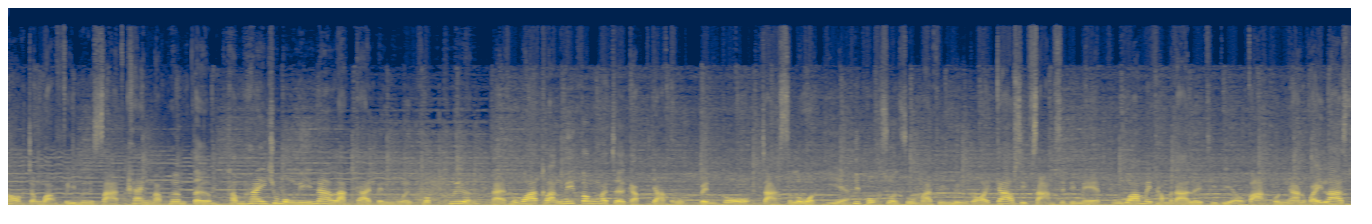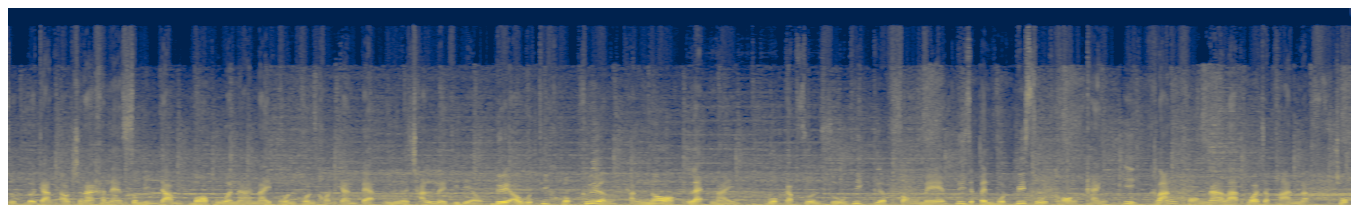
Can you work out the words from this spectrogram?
นอกจังหวะฝีมือศาสตร์แข้งมาเพิ่มเติมทำให้ชั่วโมงนี้น่ารักกลายเป็นมวยครบเครื่อง แต่ทว่าครั้งนี้ต้องมาเจอกับยาคุปเบนโกจากสโลวาเกียที่พกส่วนสูงมาถึง 193เซนติเมตรถือว่าไม่ธรรมดาเลยทีเดียวฝากผลงานไว้ล่าสุด โดยการเอาชนะคะแนนสมิงดำมอภูวนาในพลคนขอนแก่นแบบเหนือชั้นเลยทีเดียว ด้วยอาวุธที่ครบเครื่องทั้งนอกและใน บวกกับส่วนสูงที่เกือบ 2 เมตร นี่จะเป็นบทพิสูจน์ของแข็งอีกครั้งของน่ารักว่าจะผ่านนักชก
